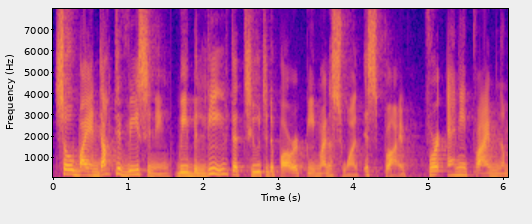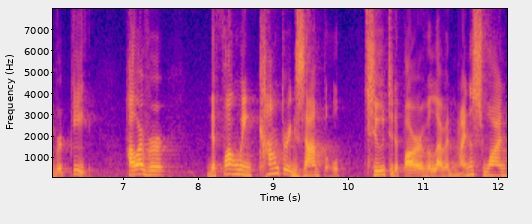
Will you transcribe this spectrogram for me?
So by inductive reasoning, we believe that 2 to the power p minus 1 is prime for any prime number p. However, the following counterexample, 2 to the power of 11 minus 1,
